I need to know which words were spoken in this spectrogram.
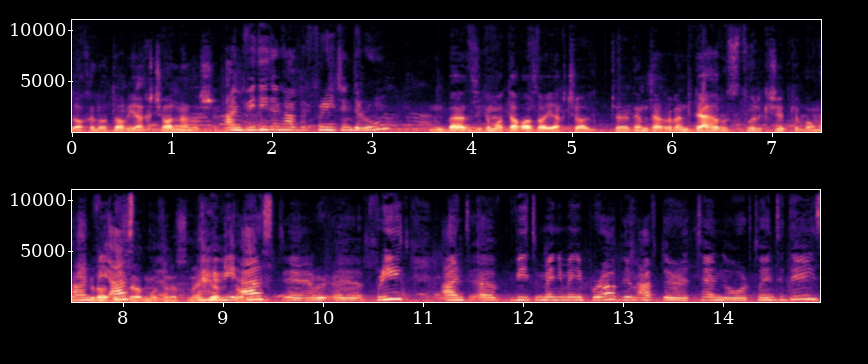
داخل اتاق یخچال نداشتیم and we didn't have a fridge in the room. بعد از اینکه ما تقاضا یخچال کردیم تقریبا ده روز طول کشید که با مشکلات زیاد متونستیم یک we یخچال asked uh, uh, fridge, and uh, with many many problem, after 10 or 20 days,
